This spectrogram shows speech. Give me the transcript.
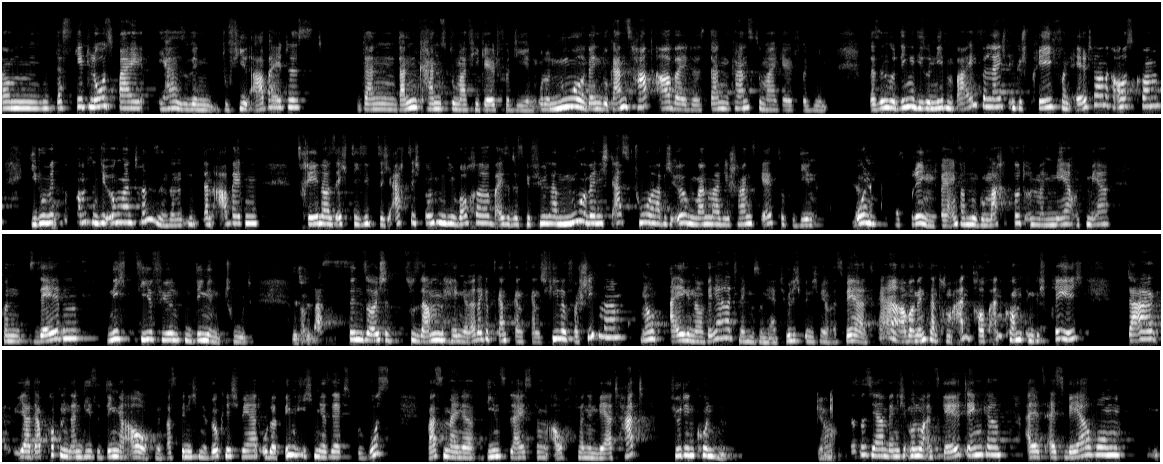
ähm, das geht los bei, ja, also wenn du viel arbeitest, dann, dann kannst du mal viel Geld verdienen. Oder nur wenn du ganz hart arbeitest, dann kannst du mal Geld verdienen. Das sind so Dinge, die so nebenbei vielleicht im Gespräch von Eltern rauskommen, die du mitbekommst und die irgendwann drin sind. Und dann arbeiten Trainer 60, 70, 80 Stunden die Woche, weil sie das Gefühl haben, nur wenn ich das tue, habe ich irgendwann mal die Chance, Geld zu verdienen, ohne dass das bringt, weil einfach nur gemacht wird und man mehr und mehr von selben nicht zielführenden Dingen tut. Das und das sind solche Zusammenhänge. Da gibt es ganz, ganz, ganz viele verschiedene. Ne? Eigener Wert. Denken so, natürlich bin ich mir was wert. Ja, aber wenn es dann drauf, an, drauf ankommt im Gespräch, da, ja, da poppen dann diese Dinge auf. Mit was bin ich mir wirklich wert oder bin ich mir selbst bewusst, was meine Dienstleistung auch für einen Wert hat für den Kunden. Genau. Ja, das ist ja, wenn ich immer nur ans Geld denke, als, als Währung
